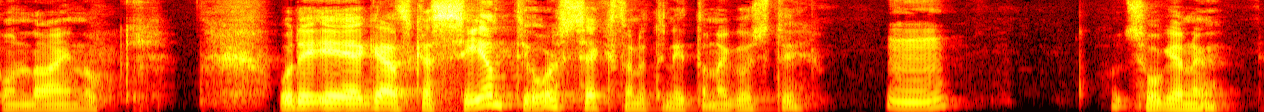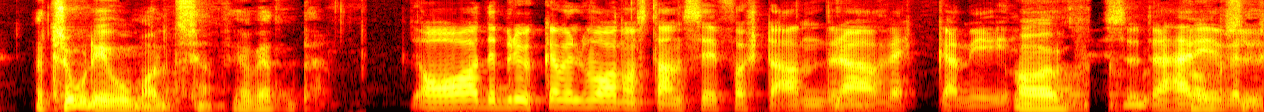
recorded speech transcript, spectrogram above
online och... Och det är ganska sent i år, 16 till 19 augusti. Mm. Såg jag nu. Jag tror det är ovanligt sent, jag vet inte. Ja, det brukar väl vara någonstans i första, andra veckan i... Ja, Så det här Ja, är väl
